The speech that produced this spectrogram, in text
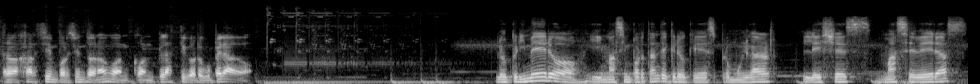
trabajar 100% ¿no? con plástico recuperado. Lo primero y más importante creo que es promulgar leyes más severas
